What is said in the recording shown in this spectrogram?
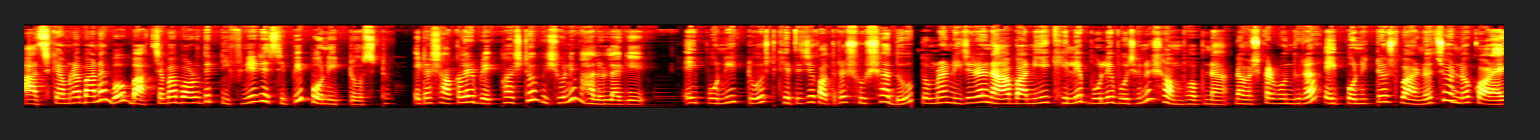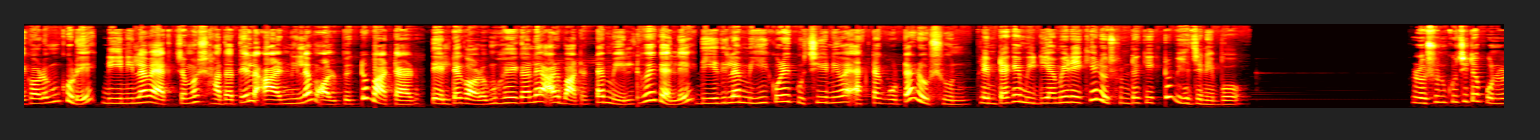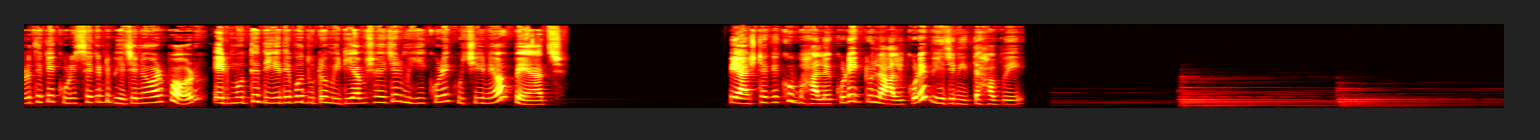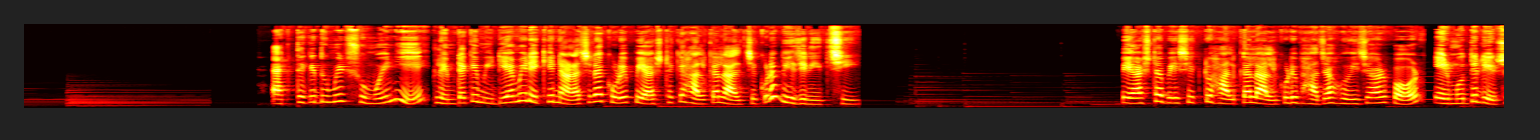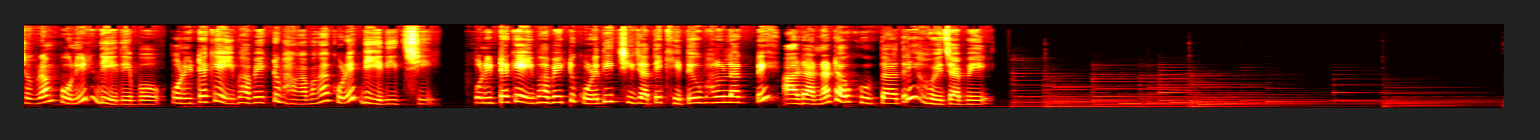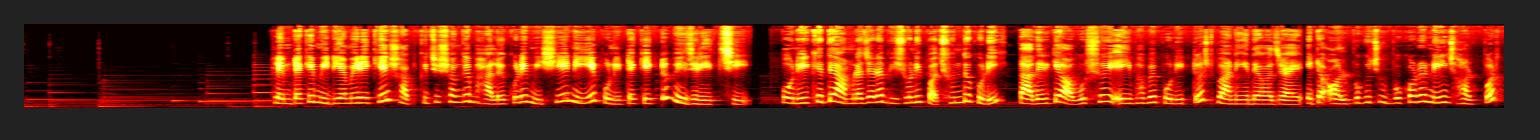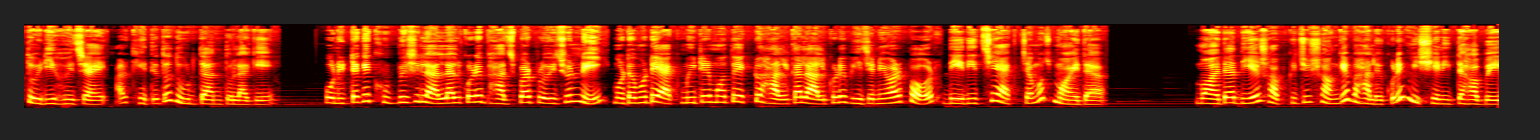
আজকে আমরা বানাবো বাচ্চা বা বড়দের টিফিনের রেসিপি পনির টোস্ট এটা সকালের ব্রেকফাস্টেও ভীষণই ভালো লাগে। এই পনির টোস্ট খেতে যে কতটা সুস্বাদু, তোমরা নিজেরা না বানিয়ে খেলে বলে বোঝানো সম্ভব না। নমস্কার বন্ধুরা, এই পনির টোস্ট বানানোর জন্য কড়াই গরম করে নিয়ে নিলাম এক চামচ সাদা তেল আর নিলাম অল্প একটু বাটার। তেলটা গরম হয়ে গেলে আর বাটারটা মেল্ট হয়ে গেলে দিয়ে দিলাম মিহি করে কুচিয়ে নেওয়া একটা গোটা রসুন। ফ্লেমটাকে মিডিয়ামে রেখে রসুনটাকে একটু ভেজে নেব। রসুন কুচিটা পনেরো থেকে কুড়ি সেকেন্ড ভেজে নেওয়ার পর এর মধ্যে দিয়ে দেব দুটো মিডিয়াম সাইজের মিহি করে কুচিয়ে নেওয়া পেঁয়াজ। পেঁয়াজটাকে খুব ভালো করে একটু লাল করে ভেজে নিতে হবে। এক থেকে দু মিনিট সময় নিয়ে ফ্লেমটাকে মিডিয়ামে রেখে নাড়াচাড়া করে পেঁয়াজটাকে হালকা লালচে করে ভেজে নিচ্ছি। পেঁয়াজটা বেশ একটু হালকা লাল করে ভাজা হয়ে যাওয়ার পর এর মধ্যে দেড়শো গ্রাম পনির দিয়ে দেব। পনিরটাকে এইভাবে একটু ভাঙা ভাঙা করে দিয়ে দিচ্ছি। পনিরটাকে এইভাবে একটু করে দিচ্ছি যাতে খেতেও ভালো লাগবে আর রান্নাটাও খুব তাড়াতাড়ি হয়ে যাবে। ফ্লেমটাকে মিডিয়ামে রেখে সব কিছুর সঙ্গে ভালো করে মিশিয়ে নিয়ে পনিরটাকে একটু ভেজে নিচ্ছি। পনির খেতে আমরা যারা ভীষণই পছন্দ করি, তাদেরকে অবশ্যই এইভাবে পনির টোস্ট বানিয়ে দেওয়া যায়। এটা অল্প কিছু উপকরণেই ঝটপট তৈরি হয়ে যায় আর খেতে তো দুর্দান্ত লাগে। পনিরটাকে খুব বেশি লাল লাল করে ভাজবার প্রয়োজন নেই। মোটামুটি এক মিনিটের মতো একটু হালকা লাল করে ভেজে নেওয়ার পর দিয়ে দিচ্ছি এক চামচ ময়দা। ময়দা দিয়ে সব কিছুর সঙ্গে ভালো করে মিশিয়ে নিতে হবে।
